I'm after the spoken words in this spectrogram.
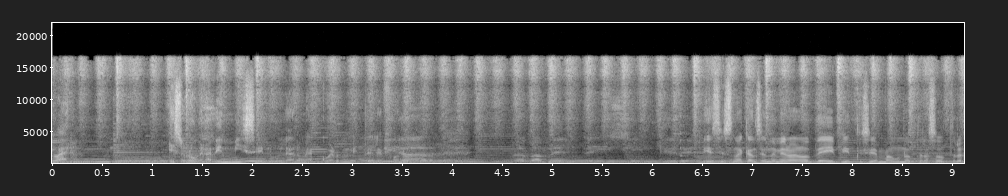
Bueno, eso lo grabé en mi celular, me acuerdo, en mi teléfono. Esa es una canción de mi hermano David que se llama Uno tras otro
